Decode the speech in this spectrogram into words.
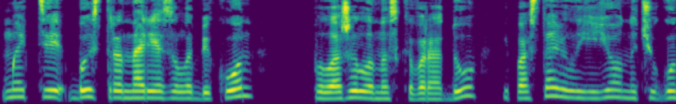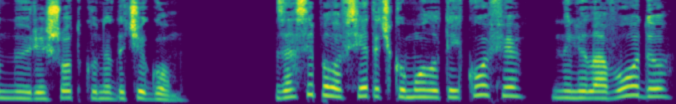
Мэтти быстро нарезала бекон, положила на сковороду и поставила ее на чугунную решетку над очагом. Засыпала в сеточку молотый кофе, налила воду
